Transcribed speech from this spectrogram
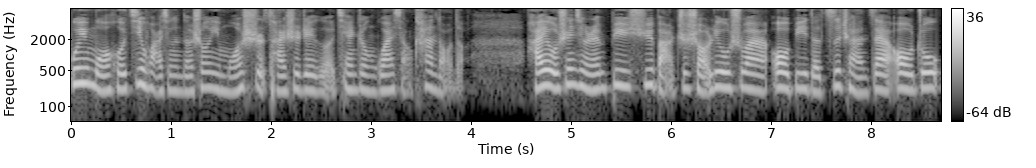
规模和计划性的生意模式才是这个签证官想看到的。还有申请人必须把至少六十万澳币的资产在澳洲，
